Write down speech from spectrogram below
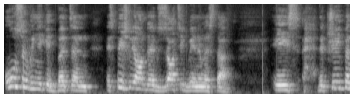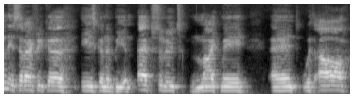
Also when you get bitten, especially on the exotic venomous stuff, is the treatment in South Africa is going to be an absolute nightmare. And with our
